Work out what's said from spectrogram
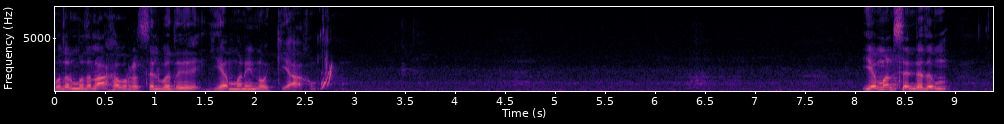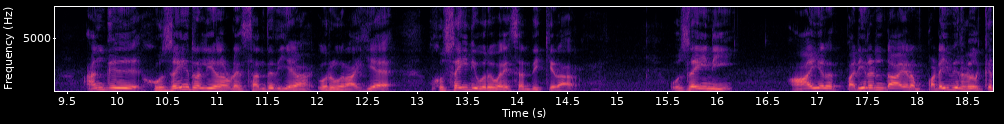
முதன் முதலாக அவர்கள் செல்வது யமனை நோக்கியாகும் யமன் சென்றதும் அங்கு ஹுசைன் அலி அவருடைய சந்ததிய ஒருவராகிய ஹுசைனி ஒருவரை சந்திக்கிறார். ஹுசைனி ஆயிர பனிரெண்டாயிரம் படை வீரர்களுக்கு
